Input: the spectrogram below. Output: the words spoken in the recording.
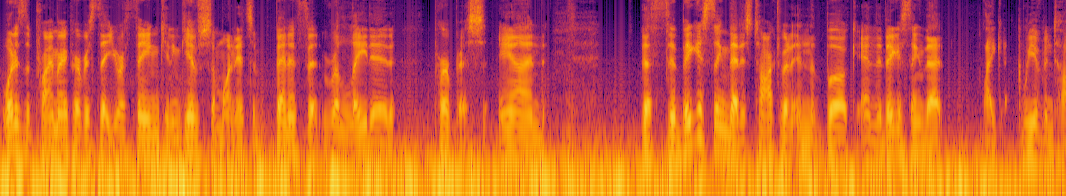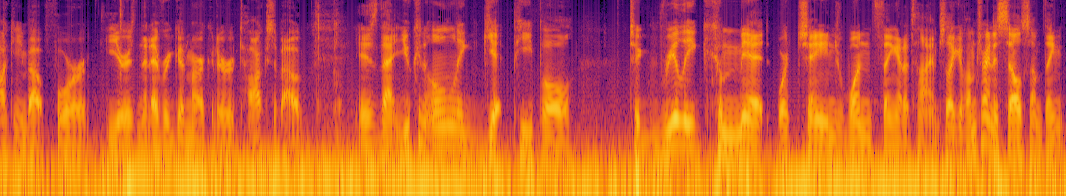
What is the primary purpose that your thing can give someone? It's a benefit related purpose. And the, the biggest thing that is talked about in the book, and the biggest thing that like we have been talking about for years and that every good marketer talks about, is that you can only get people to really commit or change one thing at a time. So, like, if I'm trying to sell something,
